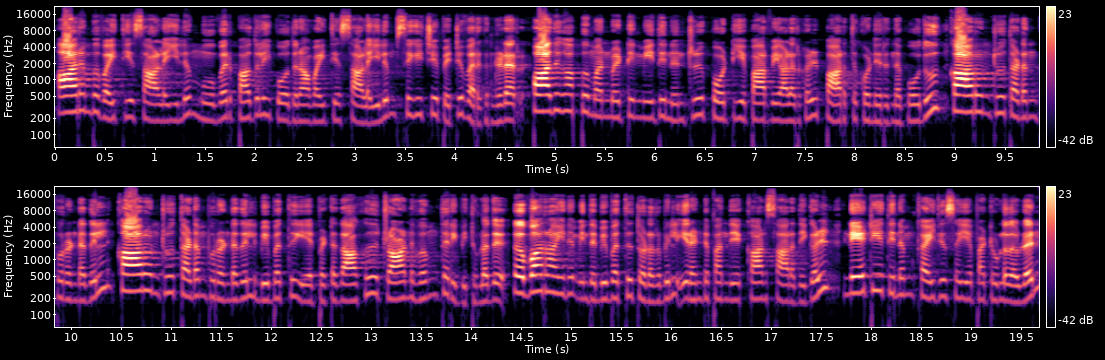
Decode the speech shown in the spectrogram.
ஆரம்ப வைத்தியசாலையிலும் மூவர் பதுளை போதனா வைத்தியசாலையிலும் சிகிச்சை பெற்று வருகின்றனர். பாதுகாப்பு மண்மெட்டின் மீது நின்று போட்டிய பார்வையாளர்கள் பார்த்துக் கொண்டிருந்த போது காரொன்று தடம் புரண்டதில் காரொன்று தடம் புரண்டதில் விபத்து ஏற்பட்டதாக ராணுவம் தெரிவித்துள்ளது. எவ்வாறாயினும் இந்த விபத்து தொடர்பில் இரண்டு பந்தய கார் சாரதிகள் நேற்றைய தினம் கைது செய்யப்பட்டுள்ளதுடன்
